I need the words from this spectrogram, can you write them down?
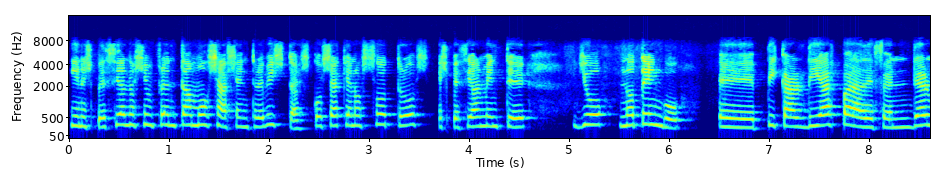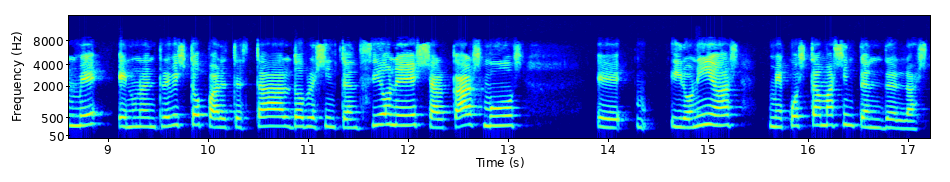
y en especial nos enfrentamos a las entrevistas, cosa que nosotros, especialmente yo, no tengo eh, picardías para defenderme en una entrevista para detectar dobles intenciones, sarcasmos, eh, ironías, me cuesta más entenderlas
